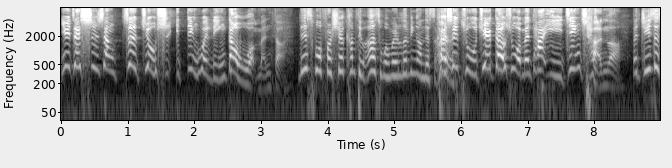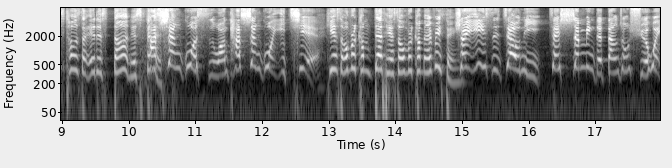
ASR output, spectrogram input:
因为在世上，这就是一定会临到我们的。 This will for sure come to us when we're living on this 可是 earth. 主却告诉我们，他已经成了， But Jesus told us that it is done, it's 他 finished. 胜过死亡，他胜过一切。 He has overcome death, he has overcome everything. 所以意思叫你在生命的当中学会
